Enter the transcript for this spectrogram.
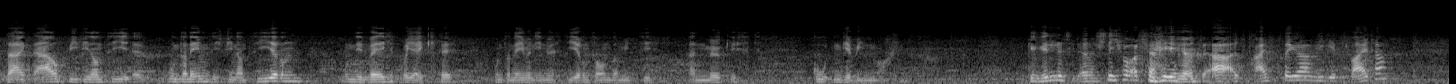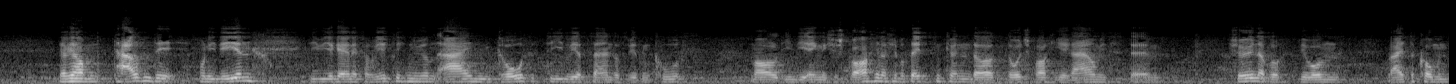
es zeigt auf, wie Finanzi äh, Unternehmen sich finanzieren und in welche Projekte Unternehmen investieren sollen, damit sie einen möglichst guten Gewinn machen. Gewinn ist wieder das Stichwort jetzt ja. als Preisträger. Wie geht es weiter? Ja, wir haben tausende von Ideen, die wir gerne verwirklichen würden. Ein großes Ziel wird sein, dass wir den Kurs mal in die englische Sprache noch übersetzen können. Der deutschsprachige Raum ist ähm, schön, aber wir wollen weiterkommen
